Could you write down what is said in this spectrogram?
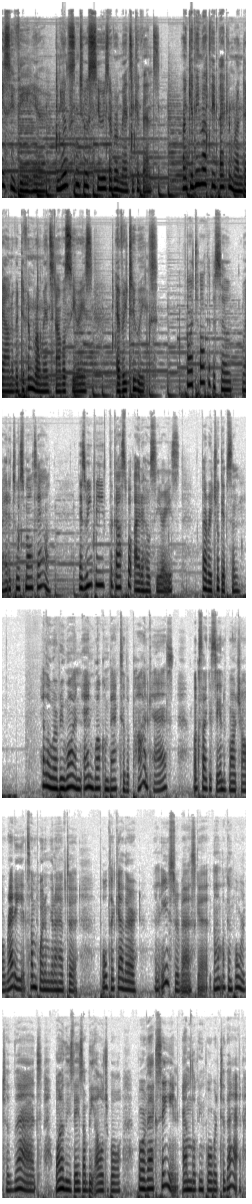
Stacey V here, and you're listening to a series of romantic events. I'm giving my feedback and rundown of a different romance novel series every two weeks. For our 12th episode, we're headed to a small town as we read the Gospel Idaho series by Rachel Gibson. Hello, everyone, and welcome back to the podcast. Looks like it's the end of March already. At some point, I'm going to have to pull together an Easter basket. Not looking forward to that. One of these days, I'll be eligible for a vaccine. I'm looking forward to that.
